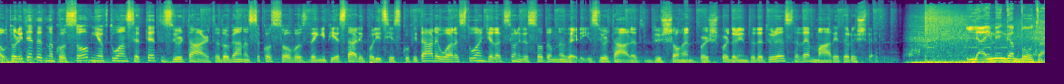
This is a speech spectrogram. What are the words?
Autoritetet në Kosovë njoftuan se tetë zyrtarë të Doganës së Kosovës dhe një pjesëtar i Policisë Kufitare u arrestuan gjatë aksionit të sotëm në veri. Zyrtarët dyshohen për shpërdorim të detyrës dhe marrje të ryshfetit. Lajme nga bota.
